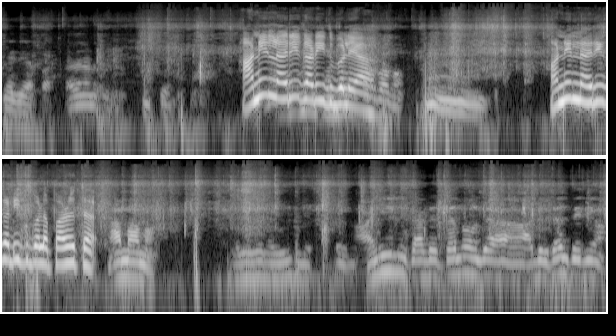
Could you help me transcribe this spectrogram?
சரி அணில் நிறைய கடிக்குது போலையா? ம் அணில் நிறைய கடிக்குது போல பழத்தை. ஆமாம் ஆமாம் அணில் சாப்பிட்டு வந்து அதுக்கு தான் தெரியும்.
